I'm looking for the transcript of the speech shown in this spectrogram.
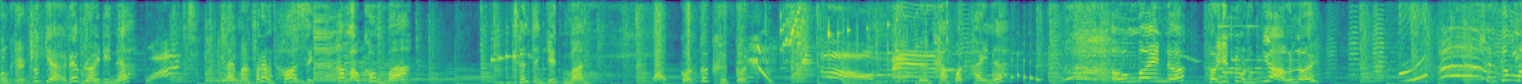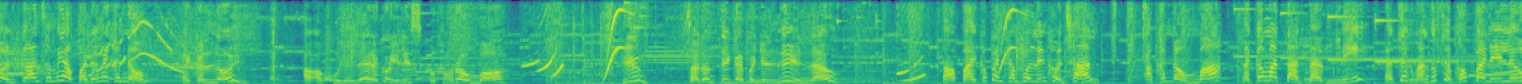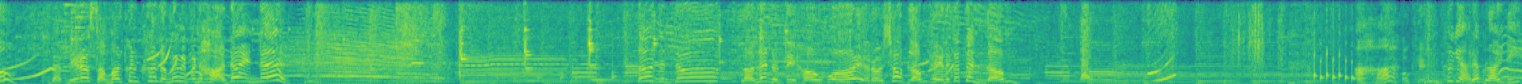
Okay. ทุกอย่างเรียบร้อยดีนะ What? แต่มันฝรั่งทอดสิ ห้ามเอาเข้ามา ฉันจะยึดมัน กฎก็คือกฎ Oh man. เดินทางปลอดภัยนะ เอาไม่นะเธอยึดไปหมดทุกอย่างเลย ฉันก็เหมือนกัน ฉันไม่อยากไปด้วยในขนม ไปกันเลย เอาเอาคูเลเล่แล้วก็เยลลี่สปุดของเรามาพิมพ์สายดนตรีกลายเป็นเยลลี่แล้ว ต่อไปก็เป็นทำโพลินของฉัน เอาขนมมา แล้วก็มาตัดแบบนี้ แล้วจากนั้นก็เสียบเข้าไปในรูแบบนี้เราสามารถขึ้นเครื่องโดยไม่มีปัญหาได้แน่ เตอร์ดดูเราเล่นดนตรีฮาวายเราชอบร้องเพลงแล้วก็เต้นลำอ่าฮะ Okay. ทุกอย่างเรียบร้อยดี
